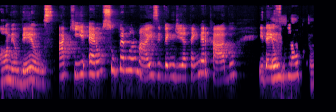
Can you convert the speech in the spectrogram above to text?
oh meu Deus, aqui eram super normais e vendia até em mercado. E daí eu Exato. Fui,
